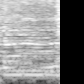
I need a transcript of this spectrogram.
you.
